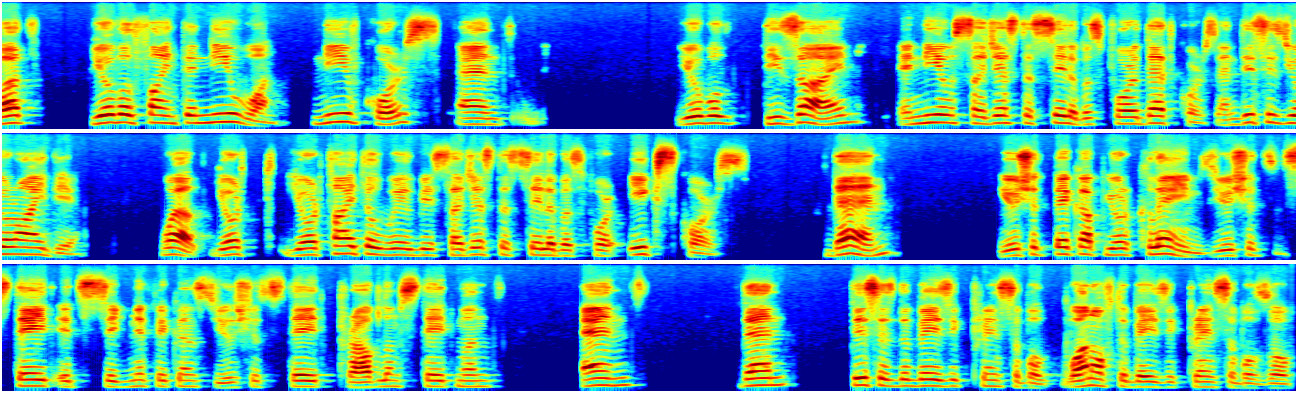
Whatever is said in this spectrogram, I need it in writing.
but you will find a new one, new course, and you will design a new suggested syllabus for that course. And this is your idea. Well, your, your title will be suggested syllabus for X course. Then you should pick up your claims. You should state its significance. You should state problem statement. And then this is the basic principle, one of the basic principles of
